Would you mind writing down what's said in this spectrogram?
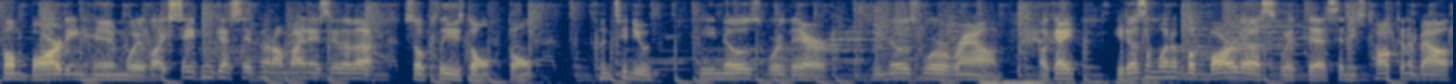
bombarding him with like Safe Moon, get Safe Moon on Binance. So please don't don't continue. He knows we're there. He knows we're around. Okay? He doesn't want to bombard us with this. And he's talking about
